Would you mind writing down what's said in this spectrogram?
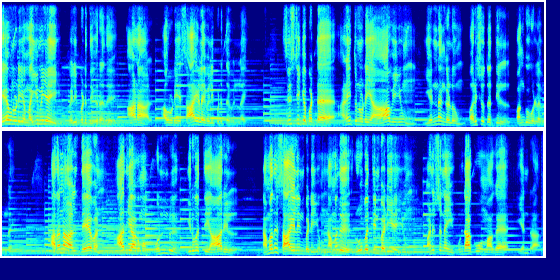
தேவனுடைய மகிமையை வெளிப்படுத்துகிறது. ஆனால் அவருடைய சாயலை வெளிப்படுத்தவில்லை. சிருஷ்டிக்கப்பட்ட அனைத்தினுடைய ஆவியும் எண்ணங்களும் பரிசுத்தத்தில் பங்கு கொள்ளவில்லை. அதனால் தேவன் ஆதியாகமம் ஒன்று இருபத்தி ஆறில் நமது சாயலின்படியும் நமது ரூபத்தின்படியையும் மனுஷனை உண்டாக்குவோமாக என்றார்.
